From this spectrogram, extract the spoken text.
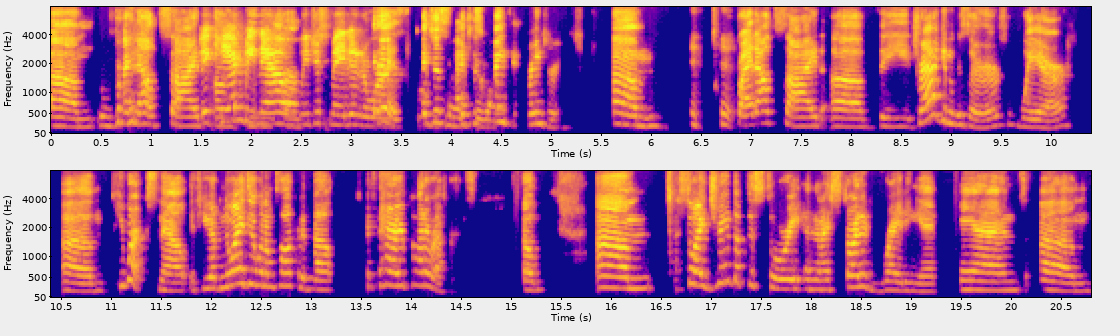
Um, right outside. It can be the, now. Uh, we just made it a word. It is. I just I just coined it rangering. Um, right outside of the Dragon Reserve where um, he works. Now, if you have no idea what I'm talking about, it's a Harry Potter reference. So, um, so I dreamed up the story and then I started writing it, and um,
